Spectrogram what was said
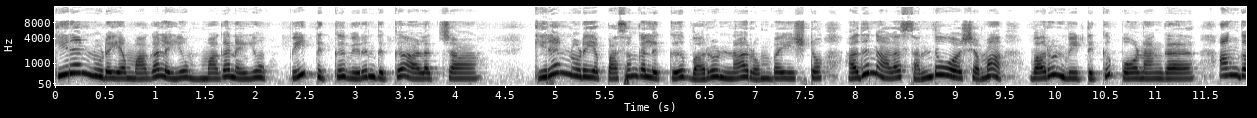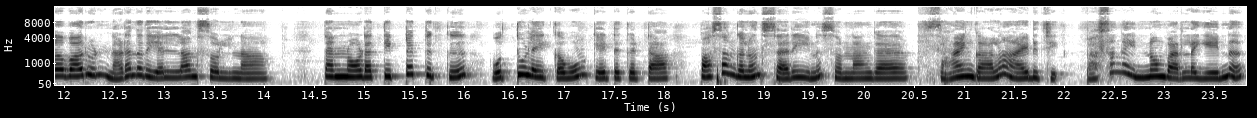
கிரணுடைய மகளையும் மகனையும் வீட்டுக்கு விருந்துக்கு அழைச்சான் கிரணுடைய பசங்களுக்கு வருண்னா ரொம்ப இஷ்டம். அதனால சந்தோஷமா வருண் வீட்டுக்கு போனாங்க. அங்க வருண் நடந்ததை எல்லாம் சொன்னா. தன்னோட திட்டத்துக்கு ஒத்துழைக்கவும் கேட்டுக்கிட்டா. பசங்களும் சரின்னு சொன்னாங்க. சாயங்காலம் ஆயிடுச்சு. பசங்க இன்னும் வரலையேன்னு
